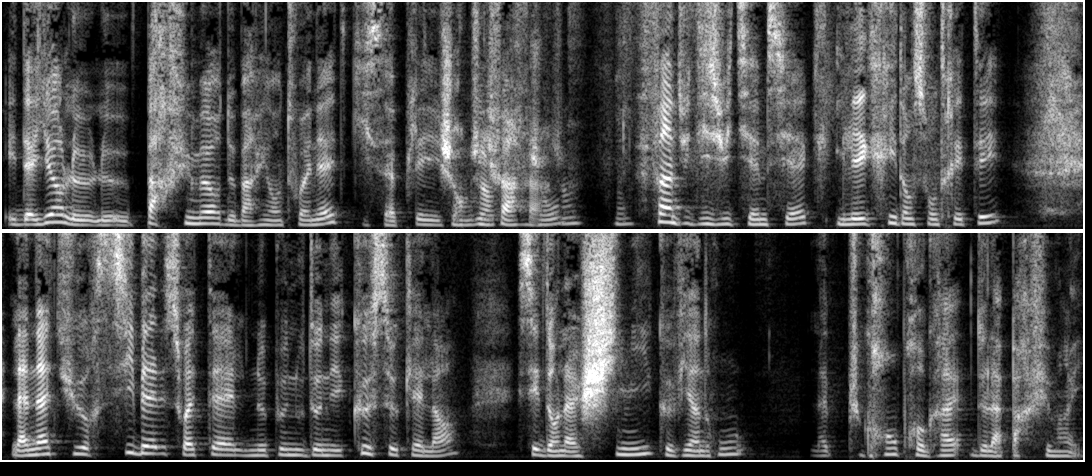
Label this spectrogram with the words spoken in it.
Et d'ailleurs, le, le, parfumeur de Marie-Antoinette, qui s'appelait Jean-Louis Fargeon, fin du XVIIIe siècle, il a écrit dans son traité la nature, si belle soit-elle, ne peut nous donner que ce qu'elle a. C'est dans la chimie que viendront le plus grand progrès de la parfumerie.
